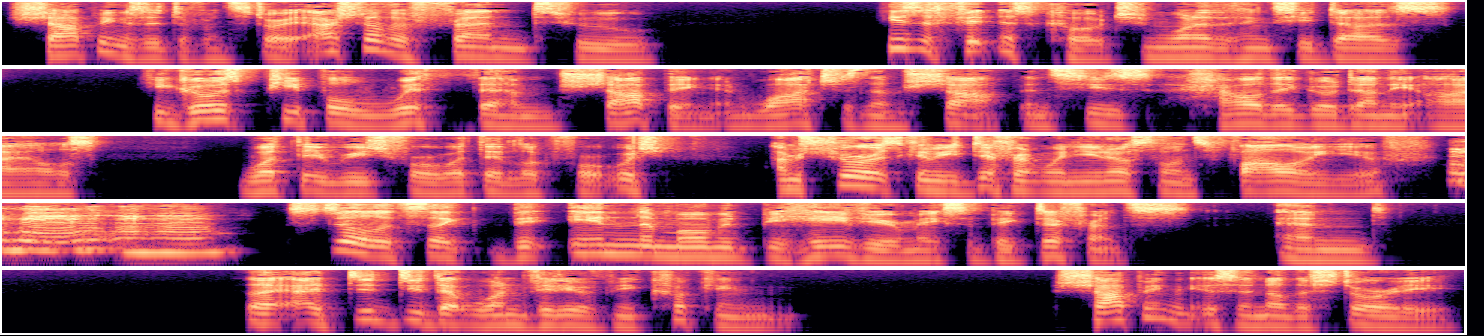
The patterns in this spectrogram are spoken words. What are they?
Shopping is a different story. I actually have a friend who he's a fitness coach, and one of the things he does, he goes people with them shopping and watches them shop and sees how they go down the aisles, what they reach for, what they look for, which I'm sure it's going to be different when you know someone's following you. Mm-hmm, mm-hmm. Still, it's like the in the moment behavior makes a big difference. And like I did do that one video of me cooking. Shopping is another story.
